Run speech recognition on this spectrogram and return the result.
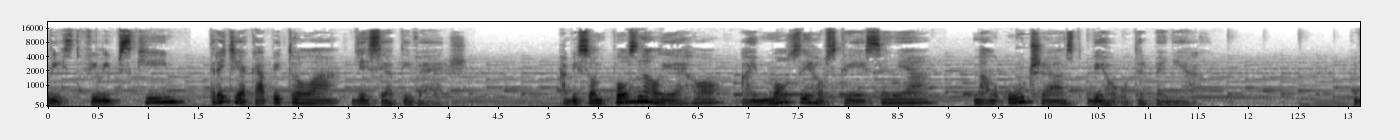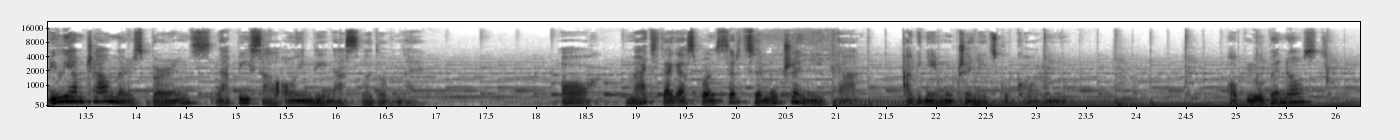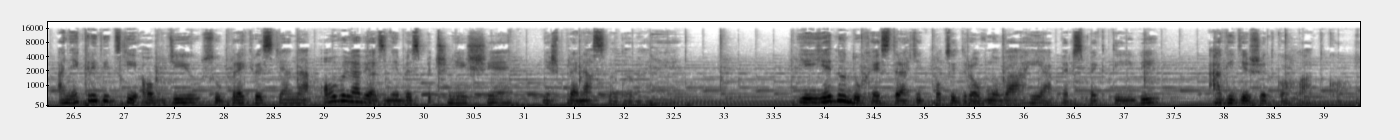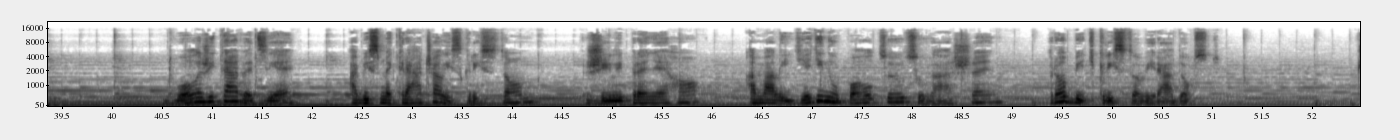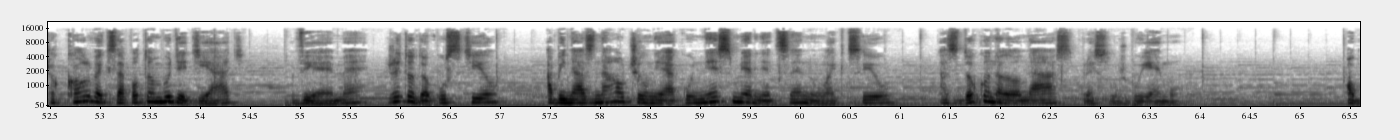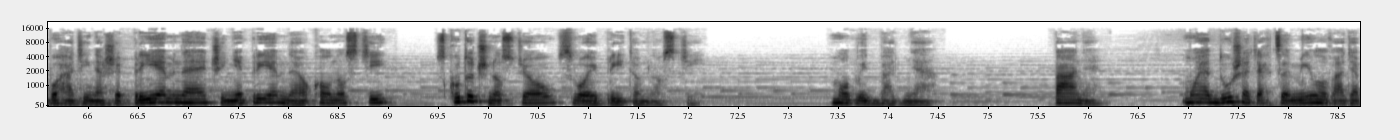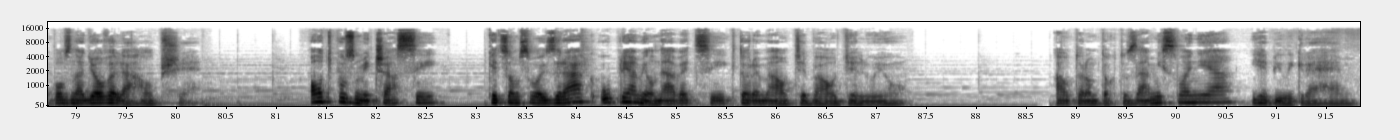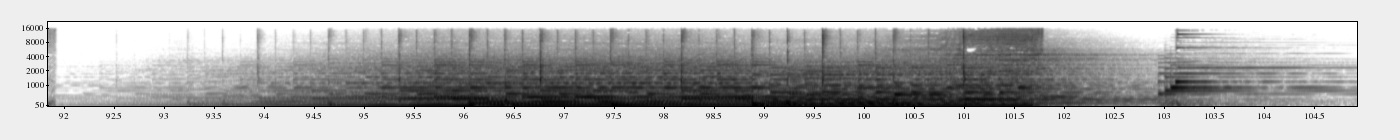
List Filipským, 3. kapitola, 10. verš. Aby som poznal jeho, aj moc jeho vzkriesenia, mal účasť v jeho utrpeniach. William Chalmers Burns napísal o Indii nasledovné. Och, mať tak aspoň srdce mučeníka, ak nie mučenickú korunu. Obľúbenosť a nekritický obdiv sú pre kresťana oveľa viac nebezpečnejšie než pre nasledovanie. Je jednoduché stratiť pocit rovnováhy a perspektívy, ak ide všetko hladko. Dôležitá vec je, aby sme kráčali s Kristom, žili pre Neho a mali jedinú poholcujúcu vášeň robiť Kristovi radosť. Čokoľvek sa potom bude diať, Vieme, že to dopustil, aby nás naučil nejakú nesmierne cennú lekciu a zdokonalil nás pre službu jemu. Obohatí naše príjemné či nepríjemné okolnosti skutočnosťou svojej prítomnosti. Modlitba dňa Páne, moja duša ťa chce milovať a poznať oveľa hlbšie. Odpust mi časy, keď som svoj zrak upriamil na veci, ktoré ma od teba oddelujú. Autorom tohto zamyslenia je Billy Graham.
